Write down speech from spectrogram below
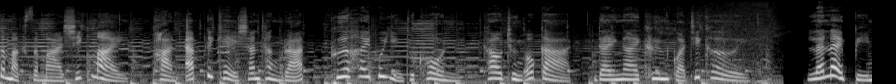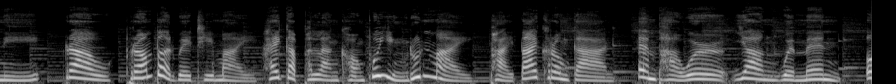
สมัครสมาชิกใหม่ ผ่านแอปพลิเคชันทางรัฐ เพื่อให้ผู้หญิงทุกคน เข้าถึงโอกาสได้ง่ายขึ้นกว่าที่เคย และในปีนี้เราพร้อมเปิดเวทีใหม่ให้กับพลังของผู้หญิงรุ่นใหม่ ภายใต้โครงการ Empower Young Women โอ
